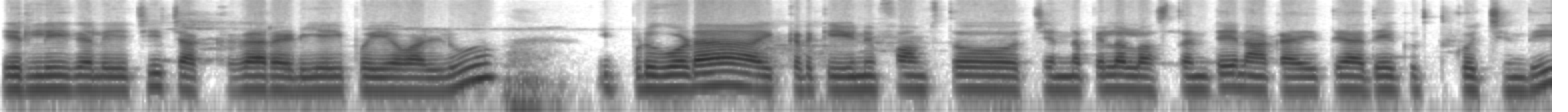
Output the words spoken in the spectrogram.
ఎర్లీగా లేచి చక్కగా రెడీ అయిపోయేవాళ్ళు. ఇప్పుడు కూడా ఇక్కడికి యూనిఫామ్స్‌తో చిన్నపిల్లలు వస్తుంటే నాకైతే అదే గుర్తుకొచ్చింది.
